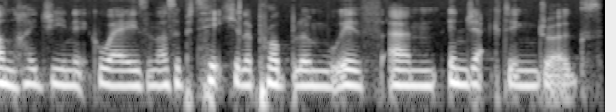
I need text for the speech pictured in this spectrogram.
unhygienic ways, and that's a particular problem with um, injecting drugs.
